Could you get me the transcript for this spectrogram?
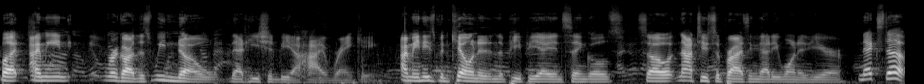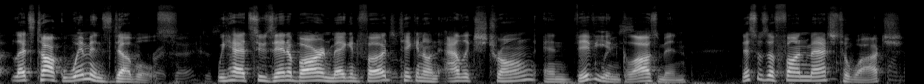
But I mean, regardless, we know that he should be a high ranking. I mean, he's been killing it in the PPA and singles, so not too surprising that he won it here. Next up, let's talk women's doubles. We had Susanna Barr and Megan Fudge taking on Alex Truong and Vivian Glozman. This was a fun match to watch.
